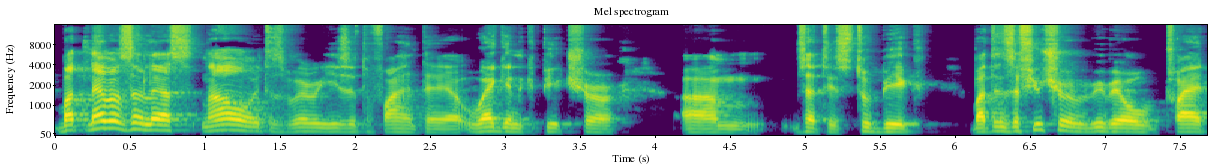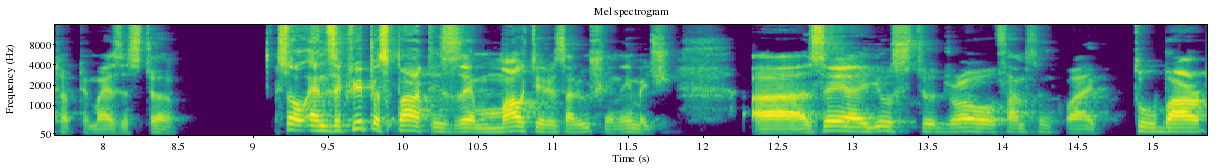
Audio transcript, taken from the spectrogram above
but nevertheless, now it is very easy to find a wagging picture um, that is too big. But in the future, we will try to optimize this too. So, and the creepiest part is the multi-resolution image. Uh, they are used to draw something like toolbar,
